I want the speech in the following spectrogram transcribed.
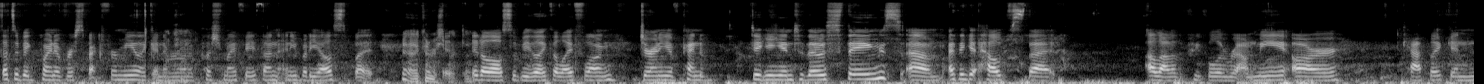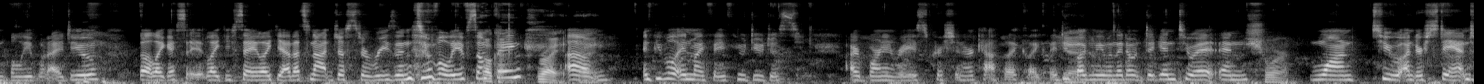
that's a big point of respect for me. Like I never want to push my faith on anybody else, but Yeah, I can respect that. it'll also be like a lifelong journey of kind of digging into those things. Um, I think it helps that a lot of the people around me are Catholic and believe what I do. But like I say, like you say, like yeah, that's not just a reason to believe something. Okay. Right. Um, right. And people in my faith who do just are born and raised Christian or Catholic. Like they do Yeah. bug me when they don't dig into it and Sure. want to understand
